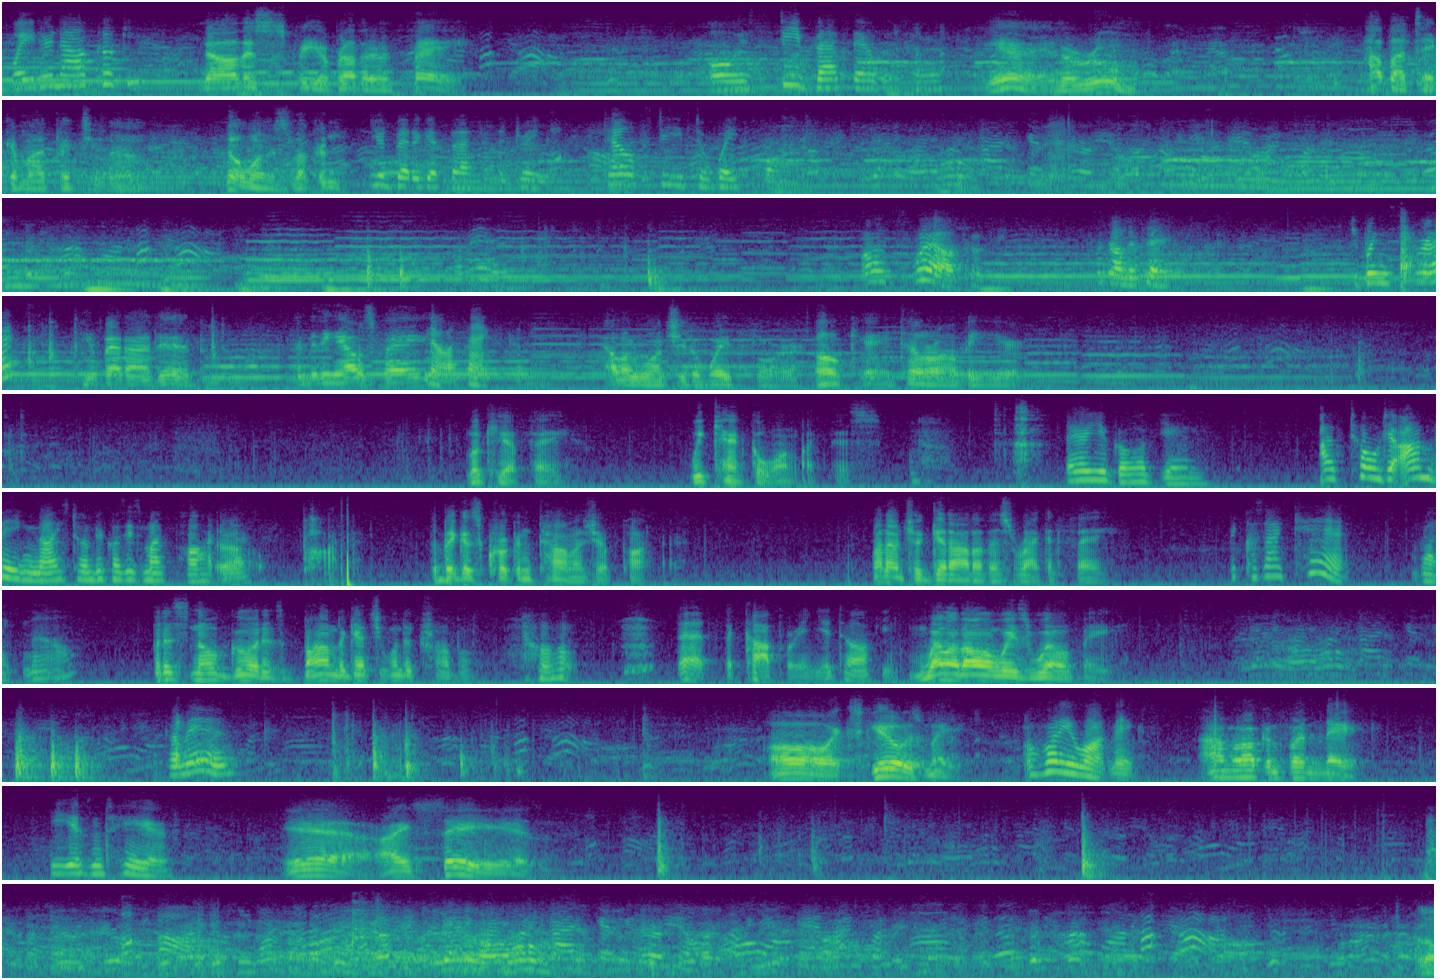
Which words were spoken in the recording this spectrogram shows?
doubling waiter now, Cookie? No, this is for your brother and Fay. Oh, is Steve back there with her? Yeah, in her room. How about taking my picture now? No one is looking. You'd better get back to the drinks. Tell Steve to wait for me. Oh, swell, Cookie. What's on the table? Did you bring cigarettes? You bet I did. Anything else, Fay? No, thanks, Cookie. Ellen wants you to wait for her. Okay, tell her I'll be here. Look here, Fay. We can't go on like this. There you go again. I've told you I'm being nice to him because he's my partner. Oh, partner. The biggest crook in town is your partner. Why don't you get out of this racket, Fay? Because I can't right now. But it's no good. It's bound to get you into trouble. No, that's the copper in you talking. Well, it always will be. Come in. Oh, excuse me. Oh, what do you want, Mix? I'm looking for Nick. He isn't here. Yeah, I say he isn't.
